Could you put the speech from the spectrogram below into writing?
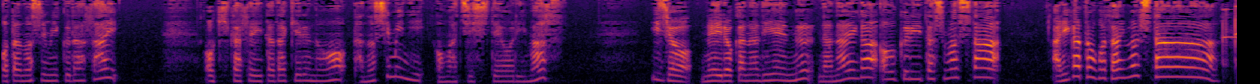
お楽しみください。お聞かせいただけるのを楽しみにお待ちしております。以上、音色カナディエンヌ、七重がお送りいたしました。ありがとうございました。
